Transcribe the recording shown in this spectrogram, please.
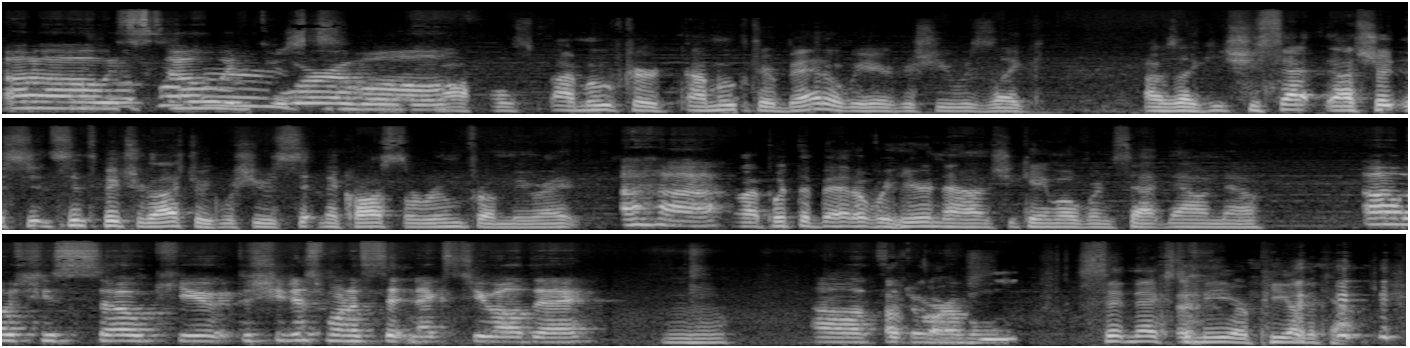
Oh, it's so Puppers. adorable. Waffles. I moved her. I moved her bed over here because she was like, I was like, she sat. I showed sent the picture last week where she was sitting across the room from me, right? Uh huh. I put the bed over here now, and she came over and sat down now. Oh, she's so cute. Does she just want to sit next to you all day? hmm Oh, it's Of adorable. Sit next to me or pee on the couch.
